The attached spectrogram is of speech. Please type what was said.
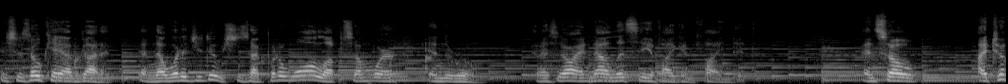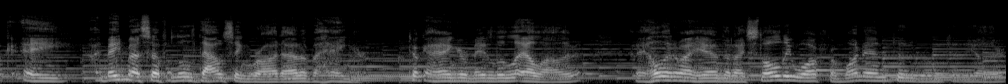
and she says, okay, I've got it. And now what did you do? She says, I put a wall up somewhere in the room. And I said, all right, now let's see if I can find it. And so I took a, I made myself a little dowsing rod out of a hanger. Took a hanger, made a little L out of it, and I held it in my hand and I slowly walked from one end of the room to the other,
